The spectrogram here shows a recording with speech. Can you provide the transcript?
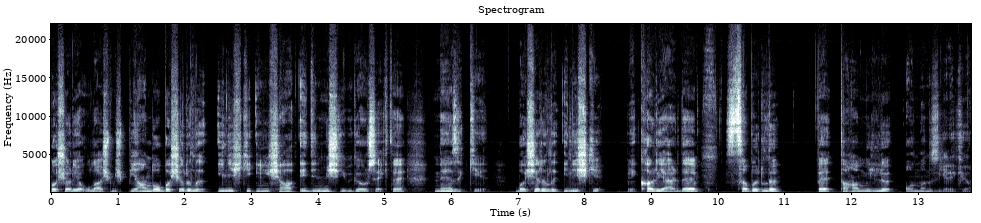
başarıya ulaşmış, bir anda o başarılı ilişki inşa edilmiş gibi görsek de ne yazık ki başarılı ilişki ve kariyerde sabırlı ve tahammüllü olmanız gerekiyor.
